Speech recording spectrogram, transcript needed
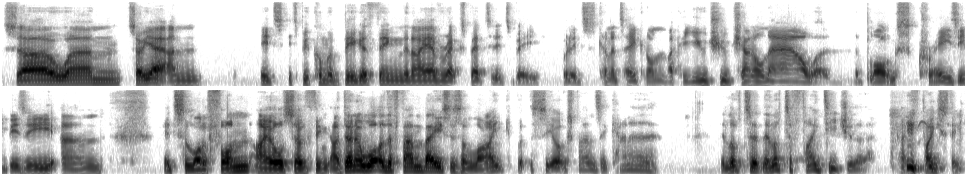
So um, so yeah, and it's it's become a bigger thing than I ever expected it to be. But it's kind of taken on like a YouTube channel now, and the blog's crazy busy, and it's a lot of fun. I also think I don't know what other fan bases are like, but the Seahawks fans are kind of they love to they love to fight each other, kind of feisty.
